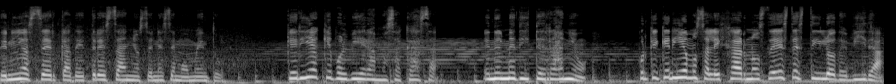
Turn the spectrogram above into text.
Tenía cerca de tres años en ese momento. Quería que volviéramos a casa, en el Mediterráneo, porque queríamos alejarnos de este estilo de vida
